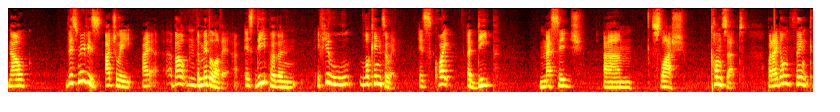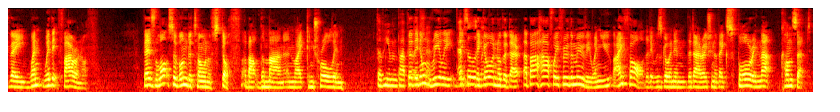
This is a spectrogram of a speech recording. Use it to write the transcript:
now, this movie's actually I, about the middle of it. It's deeper than if you l- look into it. It's quite a deep message um, slash concept, but I don't think they went with it far enough. There's lots of undertone of stuff about the man and like controlling The human population. that they don't really they, Absolutely. they go another di- about halfway through the movie when you I thought that it was going in the direction of exploring that concept.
